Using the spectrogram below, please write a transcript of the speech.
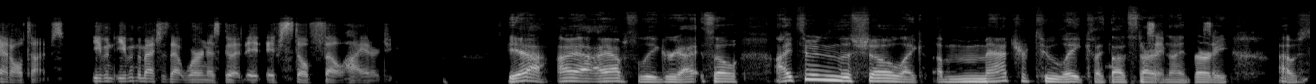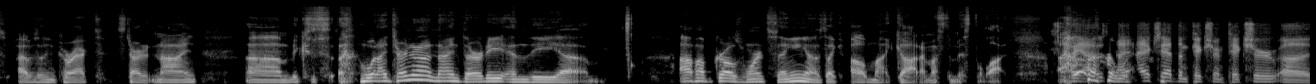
at all times. Even even the matches that weren't as good, it, it still felt high energy. Yeah, I I absolutely agree. I so I tuned in the show like a match or two late because I thought it started Same. at nine thirty. I was I was incorrect. It started at nine. Um, because when I turned it on at nine thirty and the um, Up Up Girls weren't singing, I was like, oh my god, I must have missed a lot. Oh, yeah, I, was, I, actually had them picture in picture. Uh,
